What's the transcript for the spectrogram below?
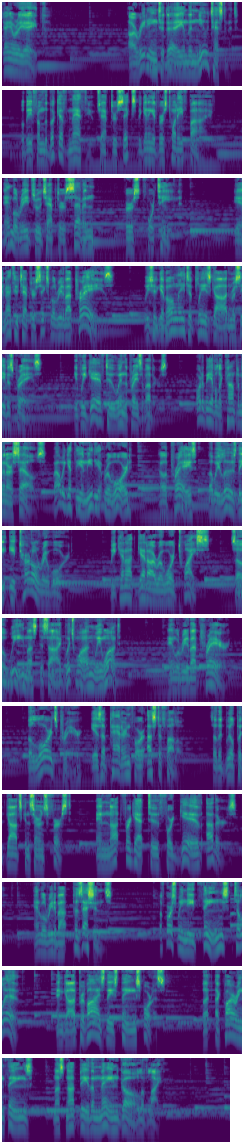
January 8th. Our reading today in the New Testament will be from the book of Matthew, chapter 6, beginning at verse 25, and we'll read through chapter 7, verse 14. In Matthew chapter 6, we'll read about praise. We should give only to please God and receive His praise. If we give to win the praise of others, or to be able to compliment ourselves, well, we get the immediate reward, the praise, but we lose the eternal reward. We cannot get our reward twice, so we must decide which one we want. And we'll read about prayer. The Lord's Prayer is a pattern for us to follow so that we'll put God's concerns first and not forget to forgive others. And we'll read about possessions. Of course, we need things to live, and God provides these things for us. But acquiring things must not be the main goal of life.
